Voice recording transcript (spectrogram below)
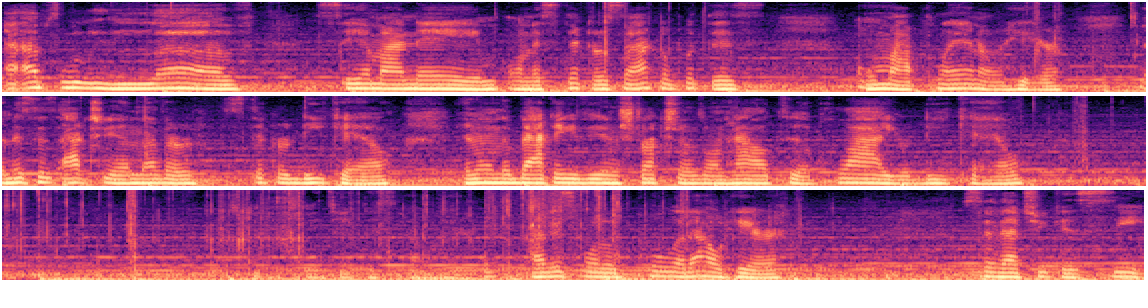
I absolutely love seeing my name on a sticker. So I can put this on my planner here. And this is actually another sticker decal. And on the back, I give you instructions on how to apply your decal. Let me take this out here. I just want to pull it out here so that you can see.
